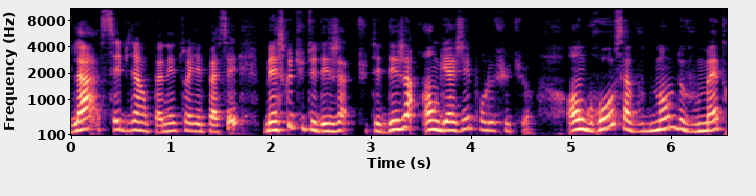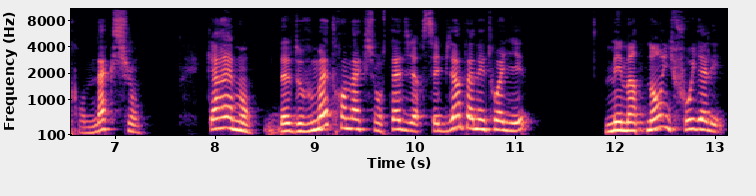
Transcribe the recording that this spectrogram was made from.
Là, c'est bien, tu as nettoyé le passé, mais est-ce que tu t'es déjà, tu t'es déjà engagé pour le futur? En gros, ça vous demande de vous mettre en action. Carrément, de vous mettre en action. C'est-à-dire, c'est bien, tu as nettoyé, mais maintenant, il faut y aller.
